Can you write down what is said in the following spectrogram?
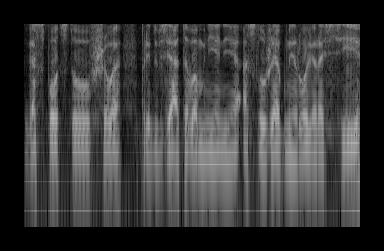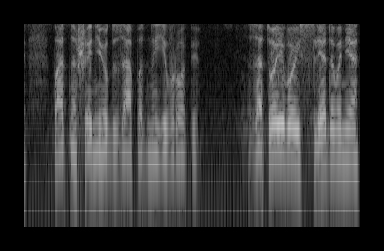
господствовавшего предвзятого мнения о служебной роли России по отношению к Западной Европе. Зато его исследования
